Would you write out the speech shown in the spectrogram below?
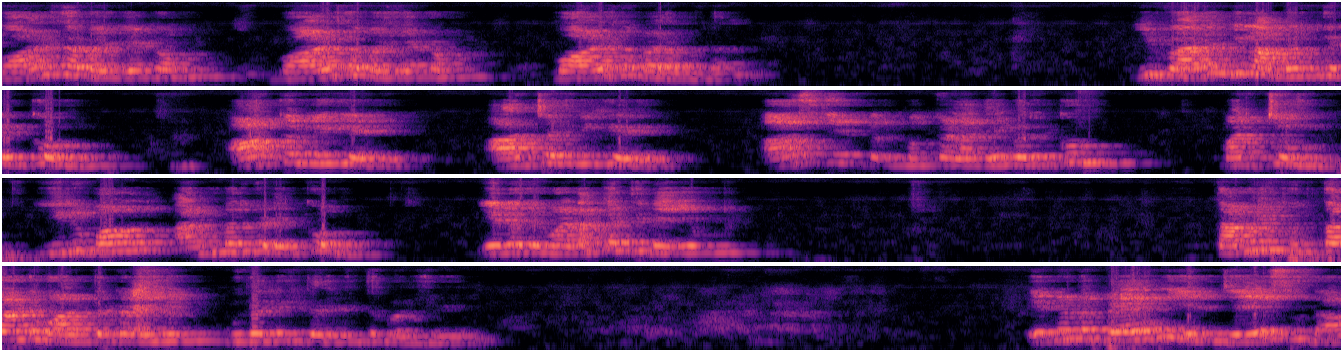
வாழ்க வையகம் வாழ்க வையகம் வாழ்க வளமுடன். இவ்வரங்கில் அமர்ந்திருக்கும் ஆக்கமிகு ஆற்றல்மிகு ஆசிரியர் பெருமக்கள் அனைவருக்கும் மற்றும் இருபால் அன்பர்களுக்கும் எனது வணக்கத்தினையும் தமிழ் புத்தாண்டு வாழ்த்துக்களையும் முதலில் தெரிவித்துக் கொள்கிறேன். என்னோட பேரு என் ஜெயசுதா.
